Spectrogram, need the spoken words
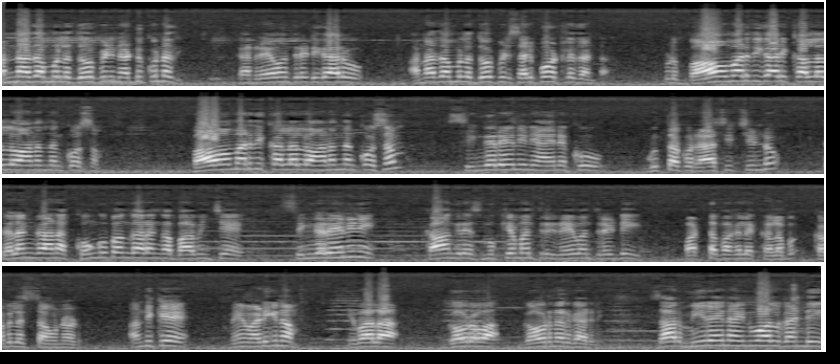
అన్నదమ్ముల దోపిడిని అడ్డుకున్నది. కానీ రేవంత్ రెడ్డి గారు అన్నదమ్ముల దోపిడి సరిపోవట్లేదంట. ఇప్పుడు బావమరిది గారి కళ్ళల్లో ఆనందం కోసం బావమరిది కళ్ళల్లో ఆనందం కోసం సింగరేణిని ఆయనకు గుత్తకు రాసిచ్చిండు. తెలంగాణ కొంగు బంగారంగా భావించే సింగరేణిని కాంగ్రెస్ ముఖ్యమంత్రి రేవంత్ రెడ్డి పట్టపగలే కలబ కబిలిస్తా ఉన్నాడు. అందుకే మేము అడిగినాం ఇవాళ గౌరవ గవర్నర్ గారిని. సార్ మీరైనా ఇన్వాల్వ్ కండి.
